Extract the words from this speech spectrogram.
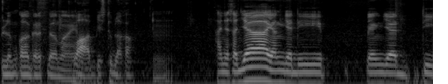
belum kalau Gareth Bale main Wah, habis tuh belakang. Hanya saja yang jadi yang jadi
